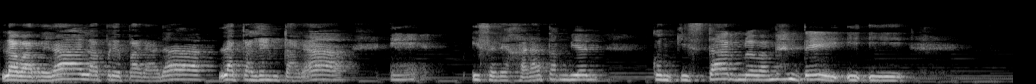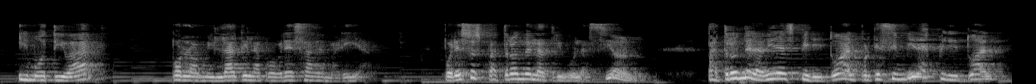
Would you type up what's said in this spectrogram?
la barrerá, la preparará, la calentará eh, y se dejará también conquistar nuevamente y, y motivar por la humildad y la pobreza de María. Por eso es patrón de la tribulación, patrón de la vida espiritual, porque sin vida espiritual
